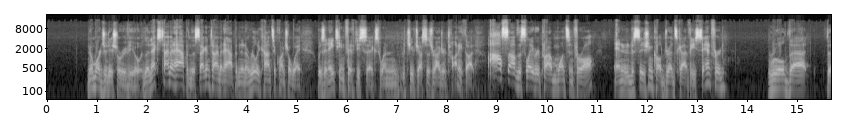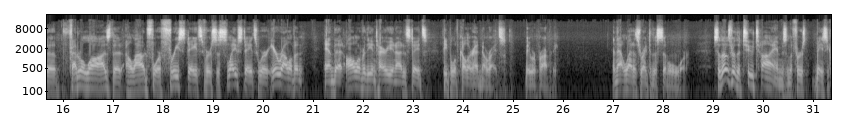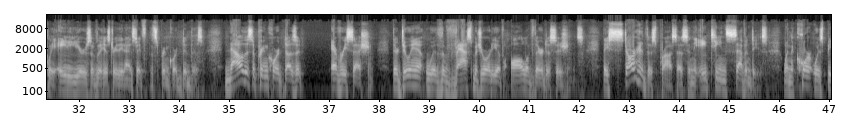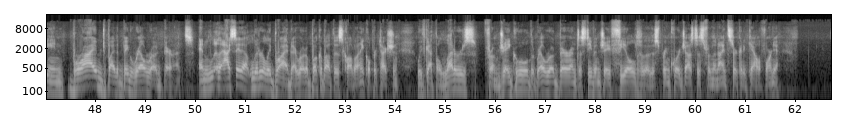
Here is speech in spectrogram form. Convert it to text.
No more judicial review. The next time it happened, the second time it happened in a really consequential way, was in 1856 when Chief Justice Roger Taney thought, I'll solve the slavery problem once and for all. And in a decision called Dred Scott v. Sandford, ruled that the federal laws that allowed for free states versus slave states were irrelevant and that all over the entire United States, people of color had no rights. They were property. And that led us right to the Civil War. So those were the two times in the first basically 80 years of the history of the United States that the Supreme Court did this. Now the Supreme Court does it every session. They're doing it with the vast majority of all of their decisions. They started this process in the 1870s when the court was being bribed by the big railroad barons. And I say that literally bribed. I wrote a book about this called Unequal Protection. We've got the letters from Jay Gould, the railroad baron, to Stephen J. Field, uh, the Supreme Court justice from the Ninth Circuit of California.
